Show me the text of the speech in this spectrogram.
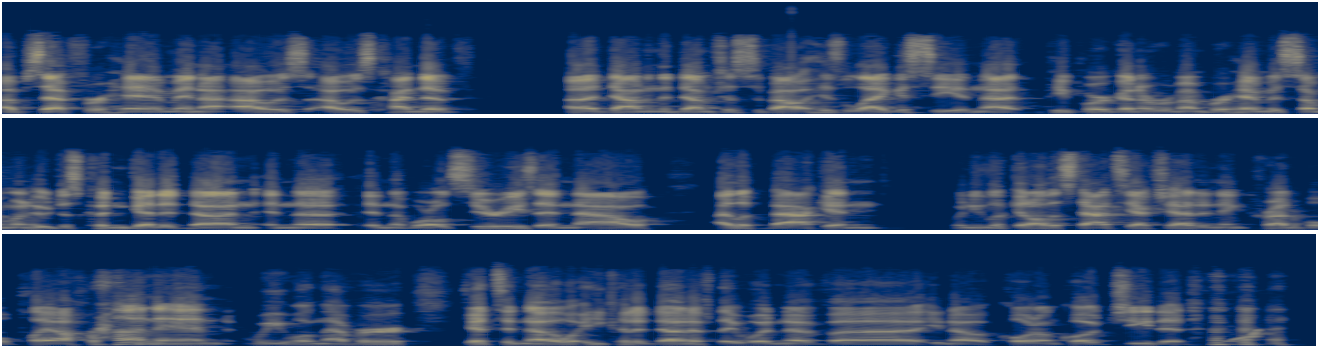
upset for him, and I, I was I was kind of uh, down in the dumps just about his legacy and that people are going to remember him as someone who just couldn't get it done in the in the World Series. And now I look back and when you look at all the stats, he actually had an incredible playoff run, and we will never get to know what he could have done if they wouldn't have, uh, you know, quote unquote, cheated.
